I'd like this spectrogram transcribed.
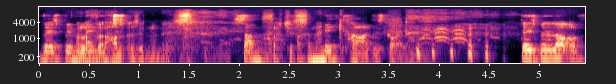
there's been I love many that Hunter's in on this. somehow Such a like a mid card has got him. in. there's been a lot of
